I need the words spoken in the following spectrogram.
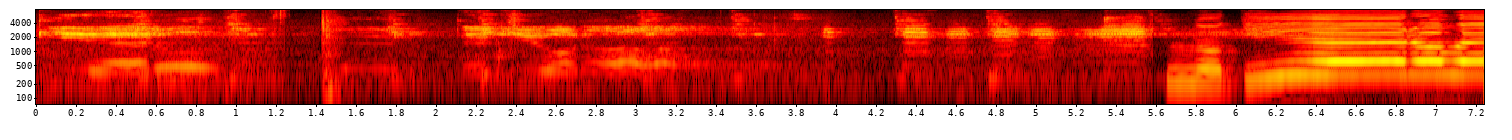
quiero verte llorar. No quiero ver.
